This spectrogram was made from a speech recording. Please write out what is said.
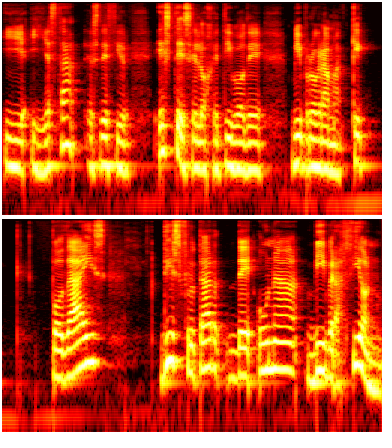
Y, y ya está. Es decir, este es el objetivo de mi programa, que podáis disfrutar de una vibración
